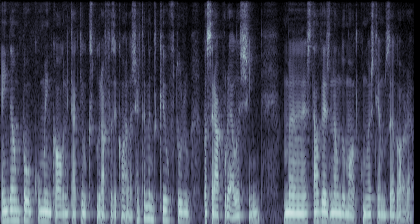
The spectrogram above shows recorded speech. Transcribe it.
Ainda é um pouco uma incógnita aquilo que se poderá fazer com elas. Certamente que o futuro passará por elas, sim, mas talvez não do modo como as temos agora.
